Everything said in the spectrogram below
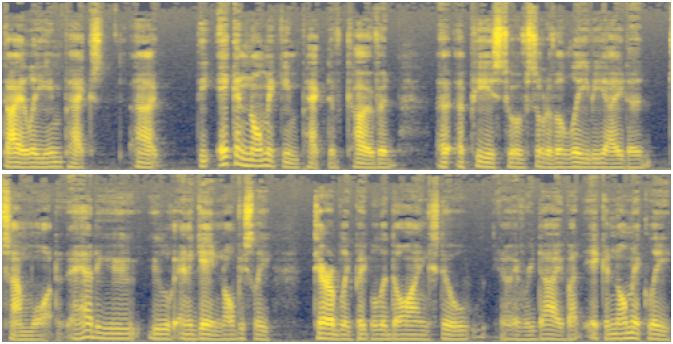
daily impacts, uh, the economic impact of COVID uh, appears to have sort of alleviated somewhat. How do you, you look, and again, obviously, terribly people are dying still you know, every day, but economically,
